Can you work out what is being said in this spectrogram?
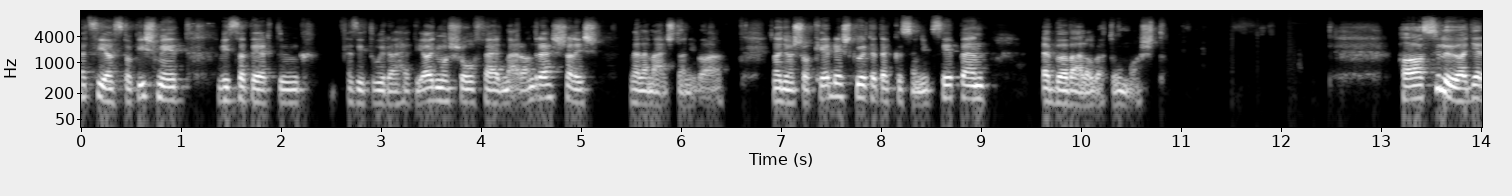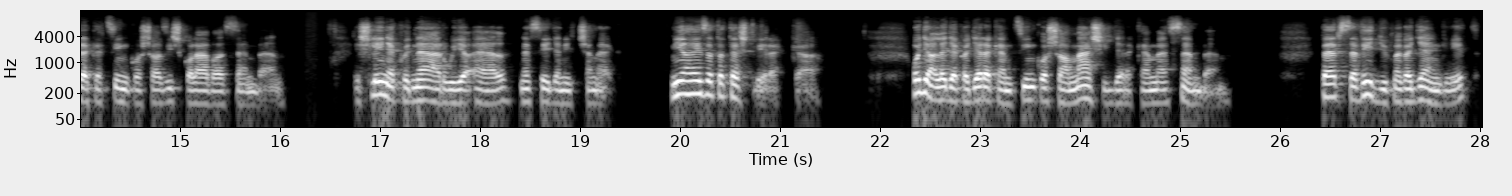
Hát sziasztok ismét, visszatértünk, ez itt újra a heti agymosó Feldmár Andrással és velem Ács Danival. Nagyon sok kérdést küldtetek, köszönjük szépen, ebből válogatunk most. Ha a szülő a gyereke cinkosa az iskolával szemben, és lényeg, hogy ne árulja el, ne szégyenítse meg, mi a helyzet a testvérekkel? Hogyan legyek a gyerekem cinkosa a másik gyerekemmel szemben? Persze védjük meg a gyengét,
